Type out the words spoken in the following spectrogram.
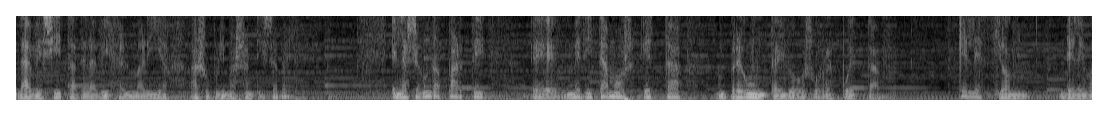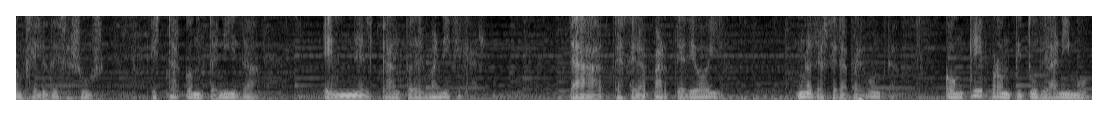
la visita de la Virgen María a su prima Santa Isabel? En la segunda parte eh, meditamos esta pregunta y luego su respuesta. ¿Qué lección del Evangelio de Jesús está contenida en el canto del Magníficas? La tercera parte de hoy, una tercera pregunta. ¿Con qué prontitud de ánimo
